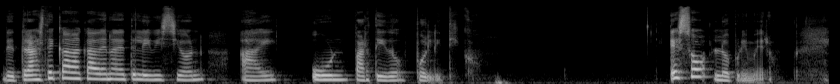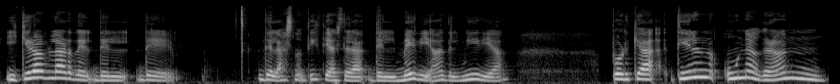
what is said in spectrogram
Detrás de cada cadena de televisión hay un partido político. Eso lo primero. Y quiero hablar de, las noticias, del media, del media, porque tienen una gran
